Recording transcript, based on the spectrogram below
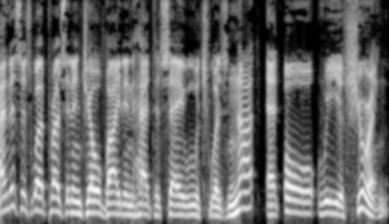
and this is what President Joe Biden had to say, which was not at all reassuring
